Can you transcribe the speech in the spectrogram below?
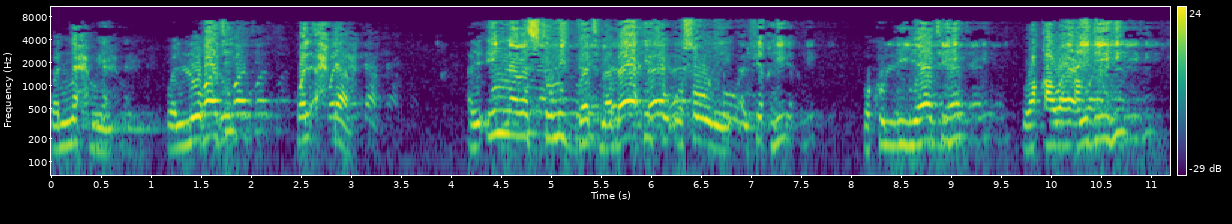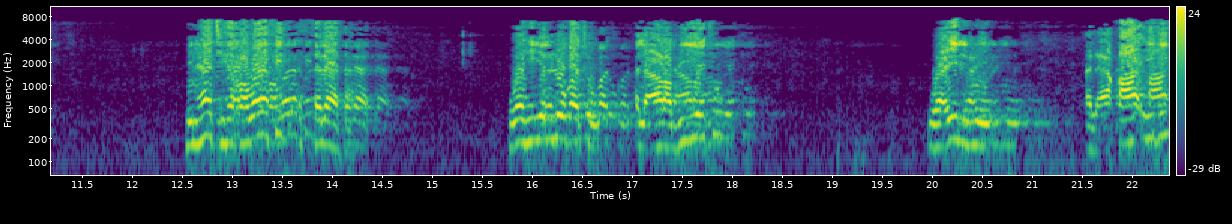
والنحو. واللغة والأحكام. أي إنما استمدت مباحث أصول الفقه وكلياته وقواعده من هذه الروافد الثلاثة. وهي اللغة العربية وعلم العقائد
